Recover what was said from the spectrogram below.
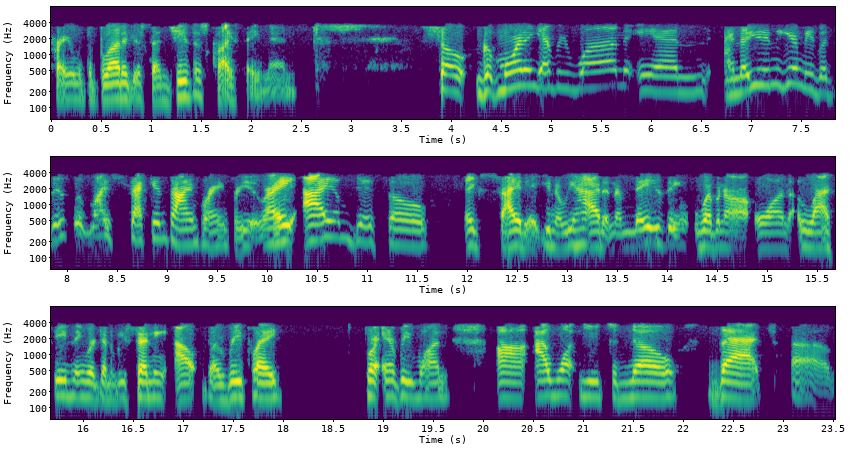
prayer with the blood of your Son, Jesus Christ. Amen. So, good morning, everyone. And I know you didn't hear me, but this was my second time praying for you, right? I am just so excited. You know, we had an amazing webinar on last evening. We're going to be sending out the replay for everyone. Uh, I want you to know that um,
